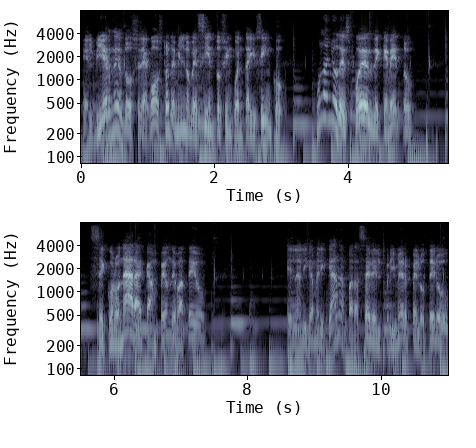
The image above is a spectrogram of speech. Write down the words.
El viernes 12 de agosto de 1955, un año después de que Beto se coronara campeón de bateo en la Liga Americana para ser el primer pelotero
